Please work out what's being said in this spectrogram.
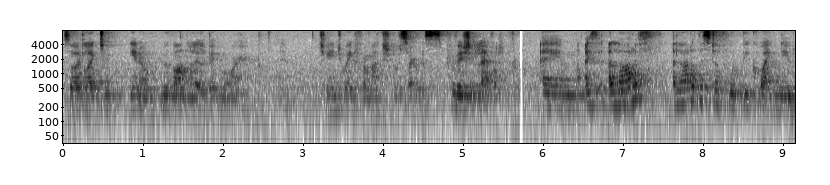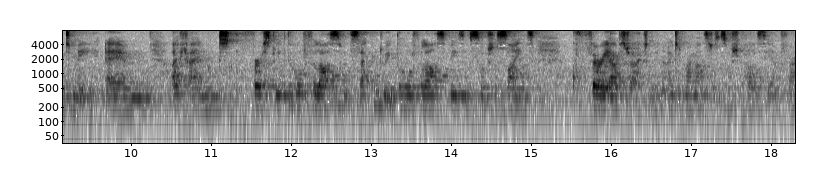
So I'd like to, you know, move on a little bit more, um, change away from actual service provision level. Um, I th- a lot of a lot of the stuff would be quite new to me. Um, I found first week the whole philosophy, the second week the whole philosophies of social science very abstract. I mean, I did my masters in social policy. I'm far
